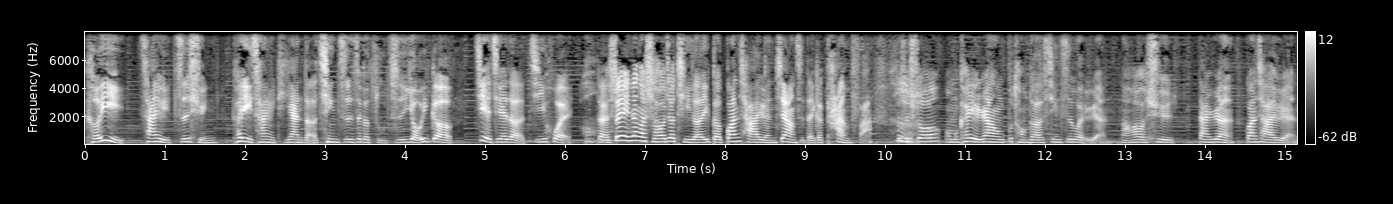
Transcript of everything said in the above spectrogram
可以参与咨询、可以参与提案的亲资这个组织有一个借接的机会？哦。对，所以那个时候就提了一个观察员这样子的一个看法，就是说我们可以让不同的薪资委员，然后去担任观察员，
